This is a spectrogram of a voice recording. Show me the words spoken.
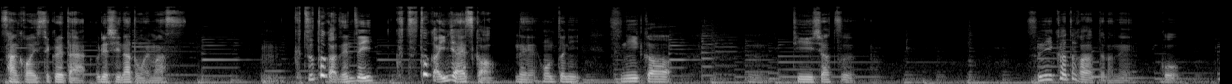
参考にしてくれたら嬉しいなと思います。うん。靴とか全然いい、靴とかいいんじゃないですか？ね、本当に。スニーカー、うん、T シャツ。スニーカーとかだったらね、こう、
